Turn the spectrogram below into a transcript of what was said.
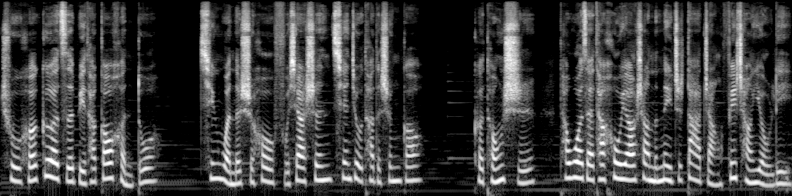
楚河个子比他高很多，亲吻的时候俯下身迁就他的身高，可同时他握在他后腰上的那只大掌非常有力，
